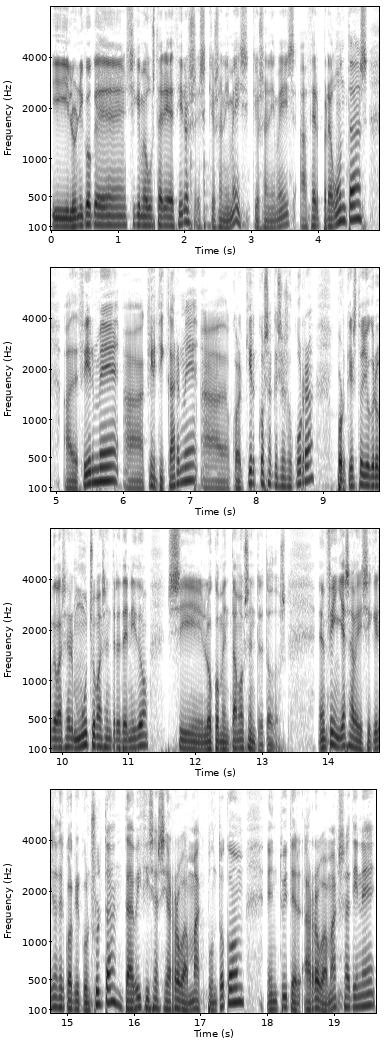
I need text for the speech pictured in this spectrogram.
y lo único que sí que me gustaría deciros es que os animéis, que os animéis a hacer preguntas, a decirme, a criticarme, a cualquier cosa que se os ocurra, porque esto yo creo que va a ser mucho más entretenido si lo comentamos entre todos. En fin, ya sabéis, si queréis hacer cualquier consulta, davidisasi.mac.com, en Twitter arroba maxatine,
